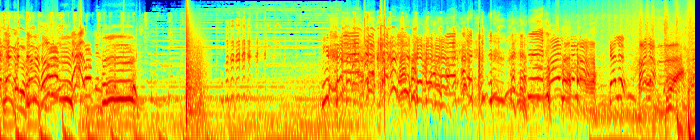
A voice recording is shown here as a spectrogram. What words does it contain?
ए, ले चल आजा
